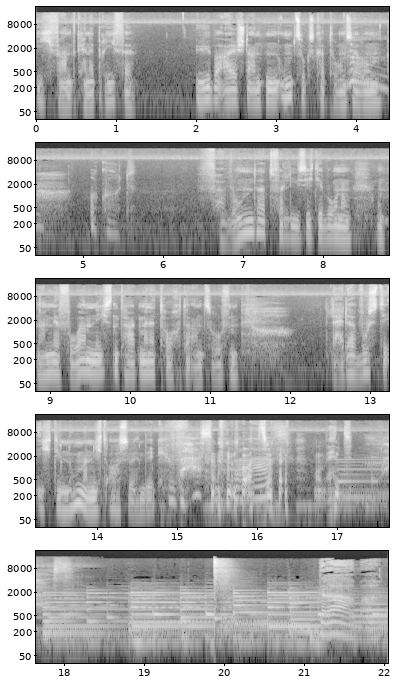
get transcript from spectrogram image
Ich fand keine Briefe. Überall standen Umzugskartons oh. herum. Oh Gott. Verwundert verließ ich die Wohnung und nahm mir vor, am nächsten Tag meine Tochter anzurufen. Leider wusste ich die Nummer nicht auswendig. Was? Was? Moment. Was? Drama.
